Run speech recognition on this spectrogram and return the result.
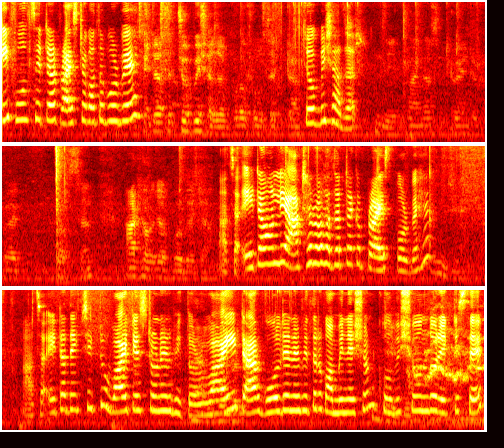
এই ফুল সেটটার প্রাইসটা কত পড়বে? চব্বিশ হাজার আচ্ছা এটা অনলি আঠারো হাজার টাকা প্রাইস পড়বে হ্যাঁ? আচ্ছা এটা দেখছি একটু হোয়াইট স্টোনের ভিতর। হ্যাঁ, হোয়াইট আর গোল্ডেনের ভিতর কম্বিনেশন খুবই সুন্দর একটি সেট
